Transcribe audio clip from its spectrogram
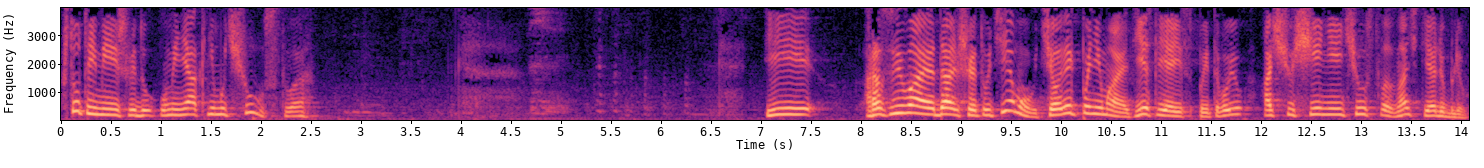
Что ты имеешь в виду? У меня к нему чувство. И развивая дальше эту тему, человек понимает, если я испытываю ощущения и чувства, значит я люблю.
